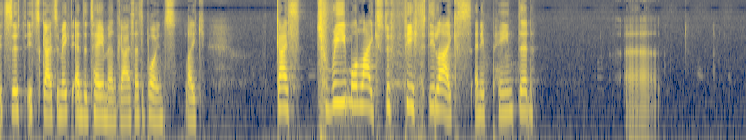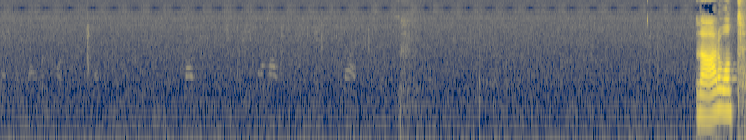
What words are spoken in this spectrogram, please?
it's, it's guys to make the entertainment, guys, that's the point. Like, guys, three more likes to 50 likes, and it painted. Uh, No, I don't want.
